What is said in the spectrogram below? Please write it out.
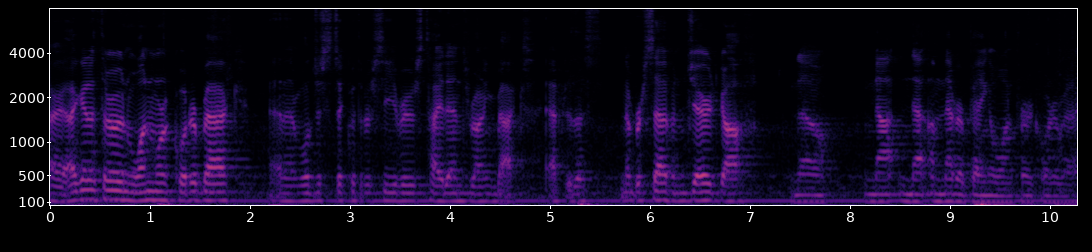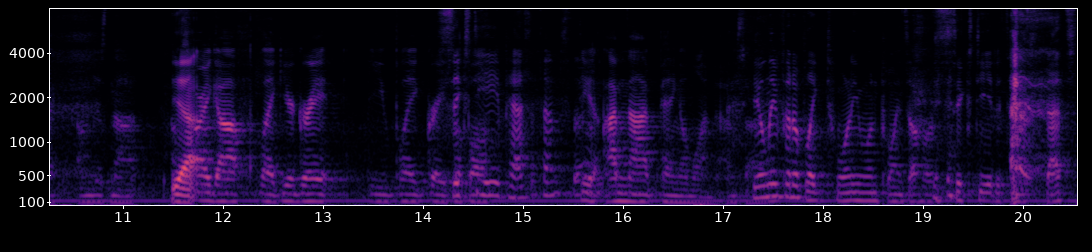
all right, I gotta throw in one more quarterback, and then we'll just stick with receivers, tight ends, running backs after this. Number seven, Jared Goff. No, not. Ne- I'm never paying a one for a quarterback. I'm just not. I'm Yeah. Sorry, Goff. Like you're great. You play great football. 68 pass attempts though. Dude, I'm not paying a one. I'm sorry. He only put up like 21 points off of 68 attempts. That's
